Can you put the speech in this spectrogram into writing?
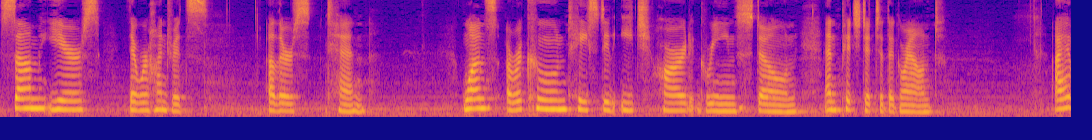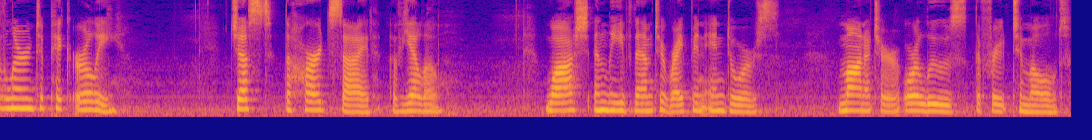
Some years there were hundreds, others ten. Once a raccoon tasted each hard green stone and pitched it to the ground. I have learned to pick early, just the hard side of yellow. Wash and leave them to ripen indoors. Monitor or lose the fruit to mold.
